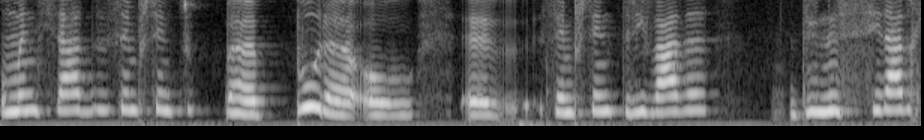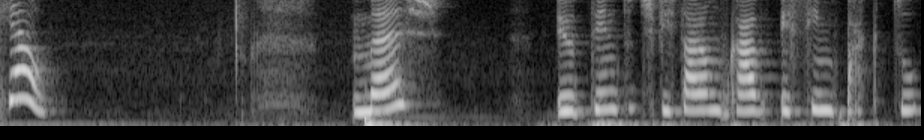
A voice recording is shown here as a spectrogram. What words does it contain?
uma necessidade de 100% uh, pura ou uh, 100% derivada de necessidade real. Mas eu tento despistar um bocado esse impacto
